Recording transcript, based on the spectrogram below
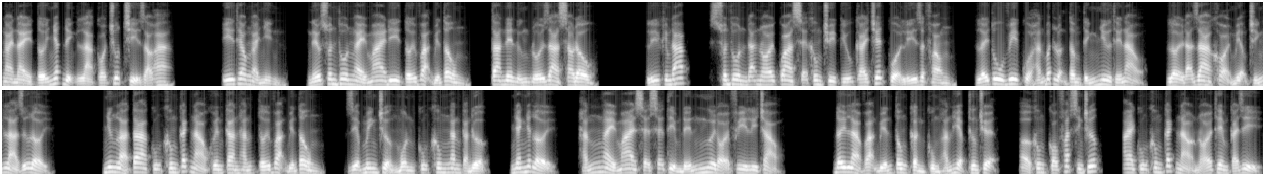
ngài này tới nhất định là có chút chỉ giáo a? Y theo ngài nhìn, nếu xuân thôn ngày mai đi tới vạn biến tông, ta nên ứng đối ra sao đâu? Lý khiêm đáp, xuân thôn đã nói qua sẽ không truy cứu cái chết của lý giật phong, lấy tu vi của hắn bất luận tâm tính như thế nào lời đã ra khỏi miệng chính là giữ lời. Nhưng là ta cũng không cách nào khuyên can hắn tới vạn biến tông, diệp minh trưởng môn cũng không ngăn cản được, nhanh nhất lời, hắn ngày mai sẽ sẽ tìm đến ngươi đòi phi ly chảo. Đây là vạn biến tông cần cùng hắn hiệp thương chuyện, ở không có phát sinh trước, ai cũng không cách nào nói thêm cái gì.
